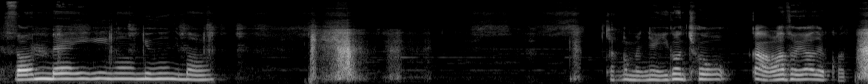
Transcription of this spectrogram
Sunday on Universe. 잠깐만요. 이건 저가 알아서 해야 될 것 같아요.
